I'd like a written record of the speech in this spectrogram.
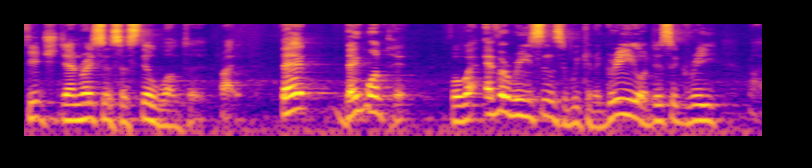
future generations. I still want it. Right? They they want it for whatever reasons. We can agree or disagree. Right?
